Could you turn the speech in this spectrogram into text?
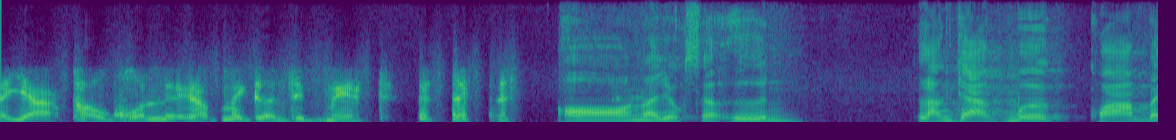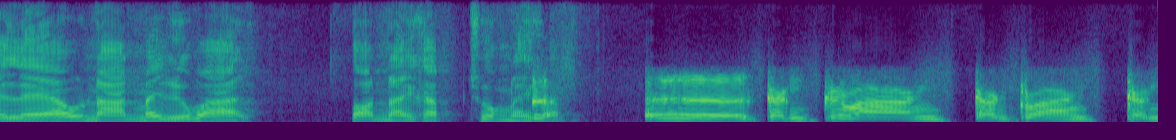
ระยะเผาขนเลยครับ ไม่เกินสิบเมตรอ๋อนายกสะอื้นหลังจากเบิกความไปแล้วนานไหมหรือว่า ตอนไหนครับช่วงไหนครับ เออกลางกลางกลางกลางกลาง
